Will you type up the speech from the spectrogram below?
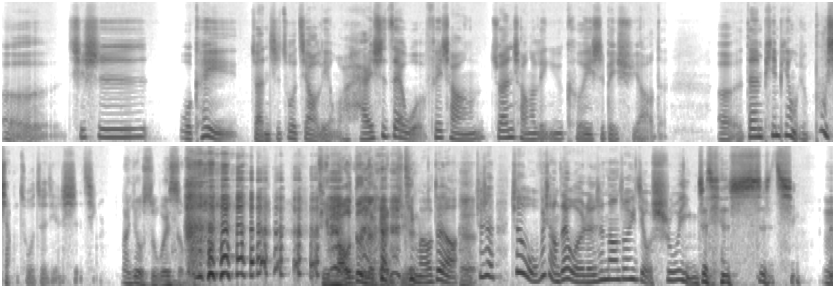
呃，其实我可以转职做教练，我还是在我非常专长的领域可以是被需要的，呃，但偏偏我就不想做这件事情。那又是为什么？挺矛盾的感觉，挺矛盾哦。嗯、就是就是，我不想在我的人生当中一直有输赢这件事情。嗯，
